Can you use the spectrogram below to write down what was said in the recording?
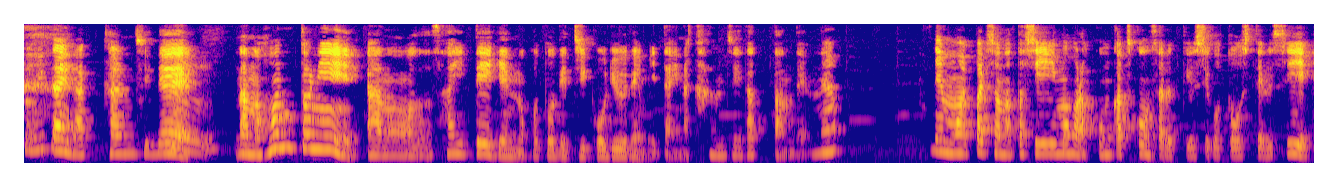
みたいな感じで、あの、本当に、あの、最低限のことで自己流伝みたいな感じだったんだよね。でもやっぱりその私もほら婚活コンサルっていう仕事をしてるし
